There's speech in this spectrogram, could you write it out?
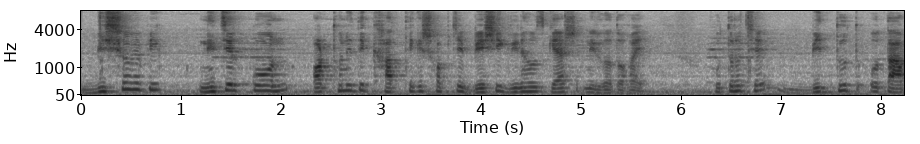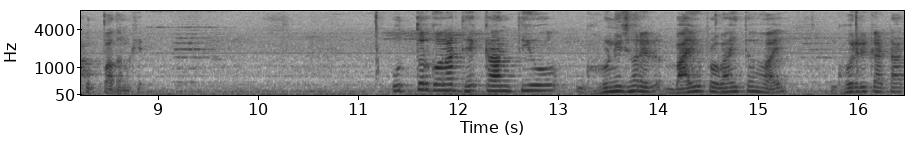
বিশ্বব্যাপী নিচের কোন অর্থনৈতিক খাত থেকে সবচেয়ে বেশি গ্রিনহাউস গ্যাস নির্গত হয়। উত্তর হচ্ছে বিদ্যুৎ ও তাপ উৎপাদন ক্ষেত্র। উত্তর গোলার্ধে ক্রান্তীয় ঘূর্ণিঝড়ের বায়ু প্রবাহিত হয় ঘড়ির কাঁটার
